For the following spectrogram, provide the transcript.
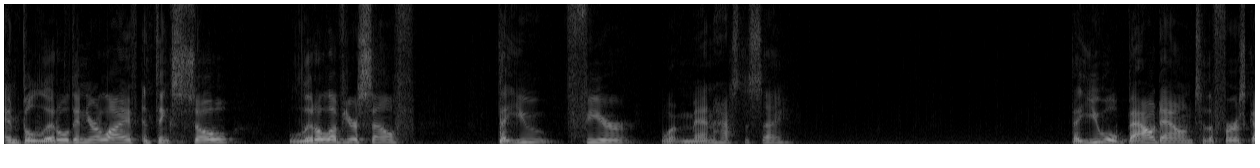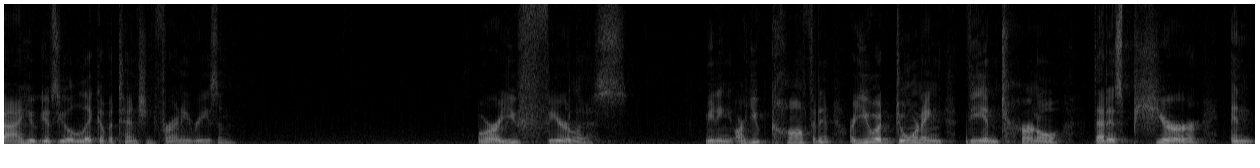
and belittled in your life and think so little of yourself that you fear what men has to say? That you will bow down to the first guy who gives you a lick of attention for any reason? Or are you fearless? Meaning, are you confident? Are you adorning the internal that is pure in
